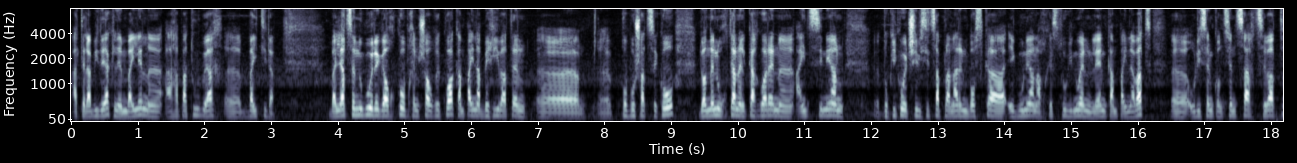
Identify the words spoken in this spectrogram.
aterabideak lehen bailen uh, harrapatu behar uh, baitira. Bailatzen dugu ere gaurko prentsaurrekoa, kampaina berri baten uh, uh, proposatzeko. Doan den urtean elkargoaren uh, aintzinean tokiko etxe bizitza planaren boska egunean aurkeztu ginuen lehen kampaina bat. Hori zen kontzientza hartze bat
